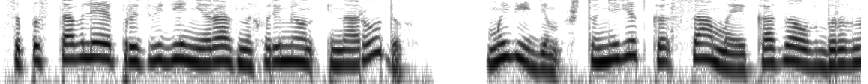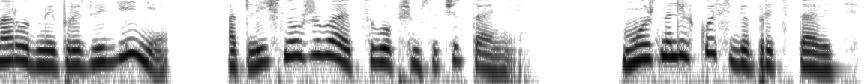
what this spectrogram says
Сопоставляя произведения разных времен и народов, мы видим, что нередко самые, казалось бы, разнородные произведения отлично уживаются в общем сочетании. Можно легко себе представить,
